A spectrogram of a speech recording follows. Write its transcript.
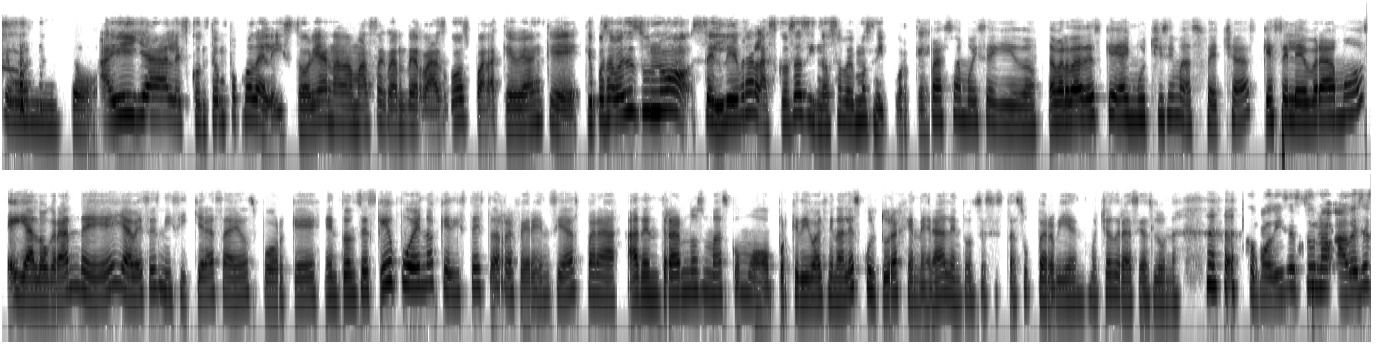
Qué bonito. Ahí ya les conté un poco de la historia, nada más a grandes rasgos, para que vean que, que pues a veces uno celebra las cosas y no sabemos ni por qué. Pasa muy seguido. La verdad es que hay muchísimas fechas que celebramos y a lo grande, ¿eh? y a veces ni siquiera sabemos por qué. Entonces, qué bueno que diste estas referencias para adentrarnos más como, porque digo, al final es cultura general, entonces está súper bien. Muchas gracias, Luna. Como dices tú, no, a veces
